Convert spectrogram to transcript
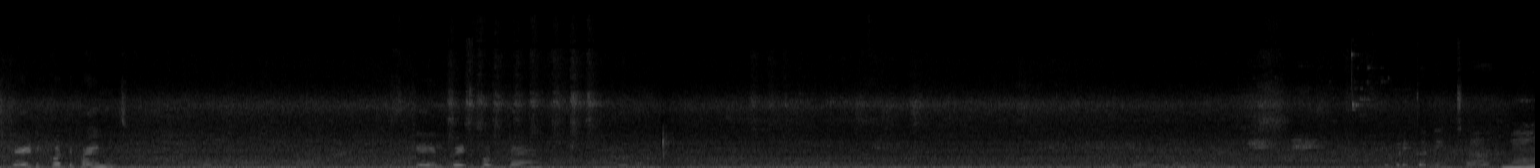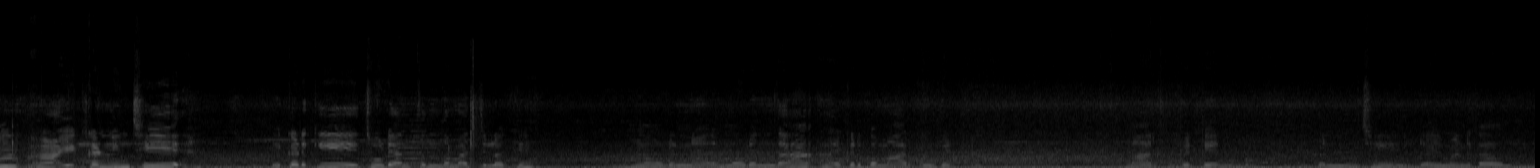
స్ట్రైట్ కొట్టి పైనుంచి స్కేల్ పెట్టి కొట్ట. ఇక్కడ నుంచా? ఇక్కడి నుంచి ఇక్కడికి చూడు ఎంత ఉందో మధ్యలోకి. మూడున్న మూడు ఉందా ఇక్కడికి మార్కింగ్ పెట్టు. మార్కింగ్ పెట్టాను ఇక్కడ నుంచి డైమండ్ కావాలండి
